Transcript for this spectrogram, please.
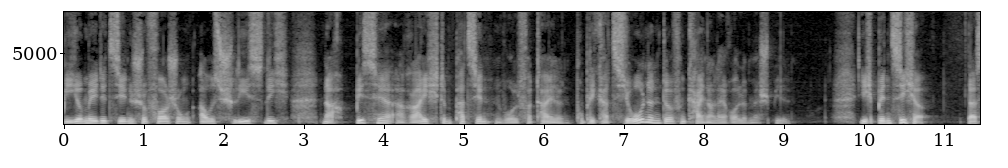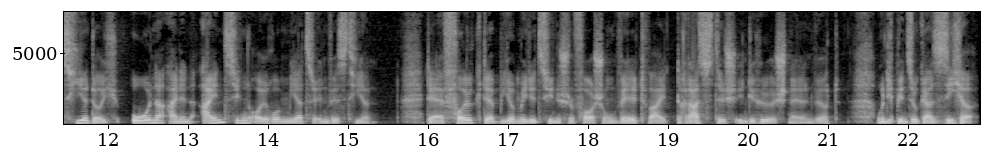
biomedizinische Forschung ausschließlich nach bisher erreichtem Patientenwohl verteilen. Publikationen dürfen keinerlei Rolle mehr spielen. Ich bin sicher, dass hierdurch ohne einen einzigen Euro mehr zu investieren der Erfolg der biomedizinischen Forschung weltweit drastisch in die Höhe schnellen wird und ich bin sogar sicher,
